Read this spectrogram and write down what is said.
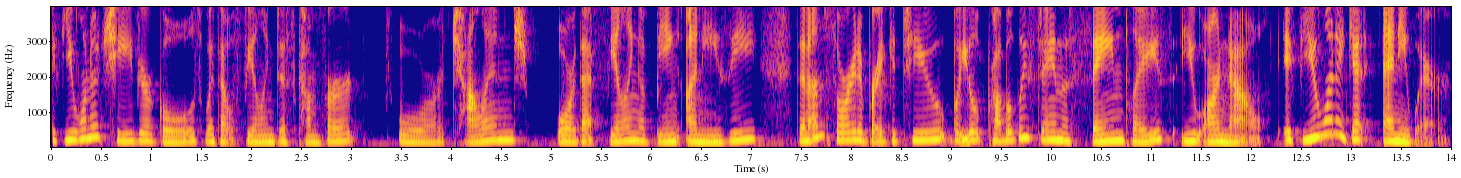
If you want to achieve your goals without feeling discomfort or challenge or that feeling of being uneasy, then I'm sorry to break it to you, but you'll probably stay in the same place you are now. If you want to get anywhere,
